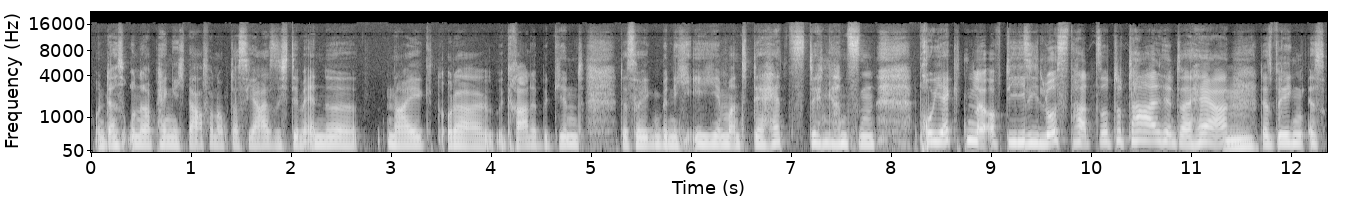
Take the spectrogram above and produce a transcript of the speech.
und das unabhängig davon, ob das Jahr sich dem Ende neigt oder gerade beginnt. Deswegen bin ich eh jemand, der hetzt den ganzen Projekten, auf die sie Lust hat, so total hinterher. Deswegen ist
